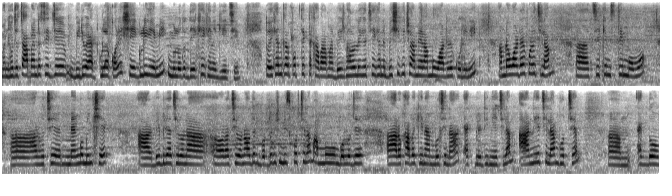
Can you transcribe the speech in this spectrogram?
মানে হচ্ছে চা ফ্যান্টাসির যে ভিডিও অ্যাডগুলো করে, সেইগুলি আমি মূলত দেখে এখানে গিয়েছি। তো এখানকার প্রত্যেকটা খাবার আমার বেশ ভালো লেগেছে, এখানে বেশি কিছু আমি আর আম্মু অর্ডার করিনি। আমরা অর্ডার করেছিলাম চিকেন স্টিম মোমো আর হচ্ছে ম্যাঙ্গো মিল্কশেক। আর বেবিরা ছিল না, ওরা ছিল না, ওদের বড্ড বেশি মিস করছিলাম। আম্মু বলল যে আরও খাবে কি না আমি বলছি, না, এক প্লেটই নিয়েছিলাম। আর নিয়েছিলাম হচ্ছে একদম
